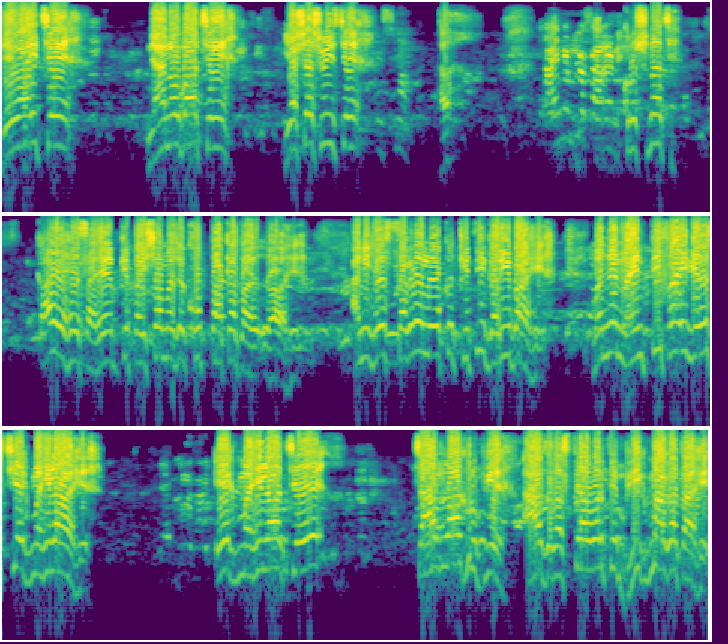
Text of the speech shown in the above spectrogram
देवाईचे ज्ञानोबाचे यशस्वीचे? कृष्णाचे. काय हे साहेब? की पैशामध्ये खूप ताकद आहे. आणि हे सगळे लोक किती गरीब आहे. म्हणजे नाईन्टी फाईव्ह इयर्सची एक महिला आहे. एक महिलाचे चार लाख रुपये आज रस्त्यावरती भीक मागत आहे.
